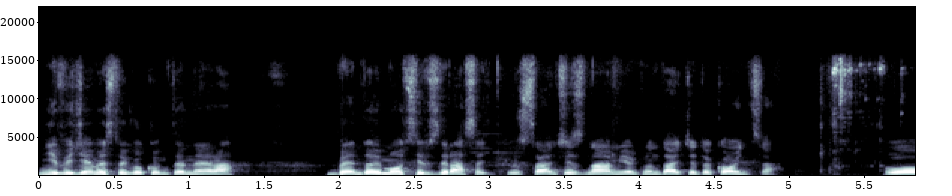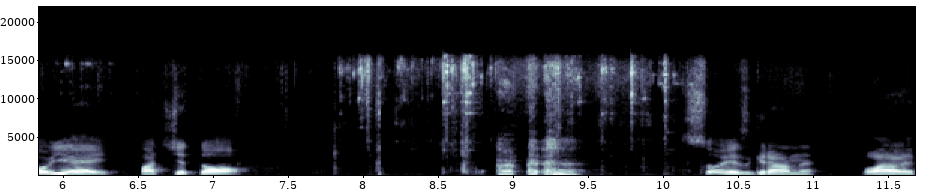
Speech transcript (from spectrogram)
Nie wyjdziemy z tego kontenera. Będą emocje wzrastać. Zostańcie z nami, oglądajcie do końca. Ojej, patrzcie to. Co jest grane? O, ale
